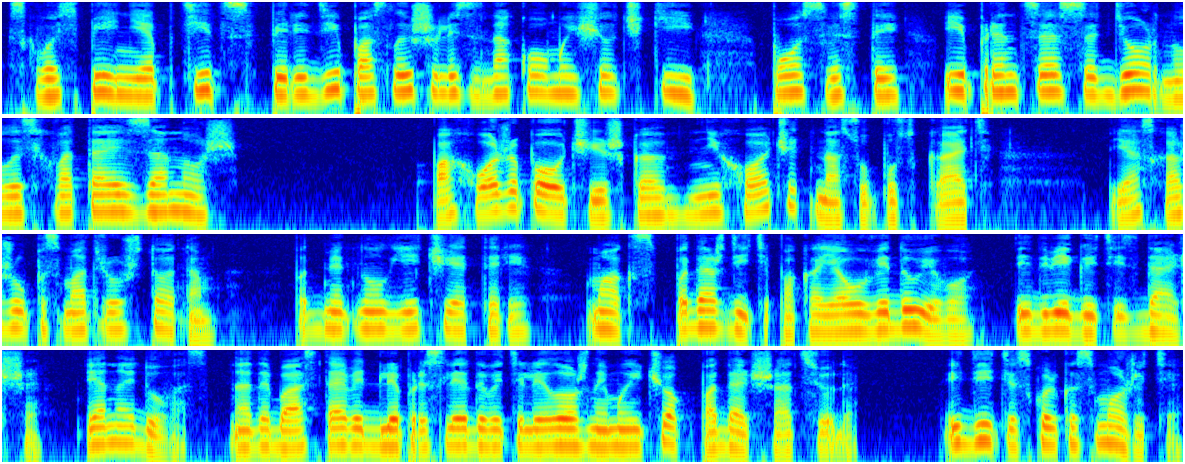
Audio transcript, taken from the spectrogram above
Сквозь пение птиц впереди послышались знакомые щелчки, посвисты, и принцесса дернулась, хватаясь за нож. Похоже, паучишка не хочет нас упускать. Я схожу, посмотрю, что там. Подмигнул ей Четтери. Макс, подождите, пока я уведу его, и двигайтесь дальше. Я найду вас. Надо бы оставить для преследователей ложный маячок подальше отсюда. Идите сколько сможете.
